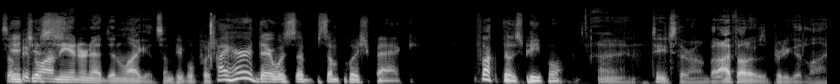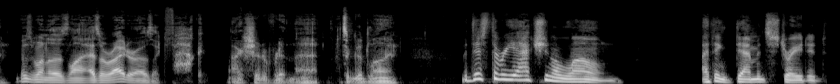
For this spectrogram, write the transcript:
Some it people just- on the internet didn't like it. Some people pushed. I heard there was some some pushback. Fuck those people. Uh, teach their own, but I thought it was a pretty good line. It was one of those lines. As a writer, I was like, "Fuck, I should have written that." That's a good line. But just the reaction alone, I think demonstrated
